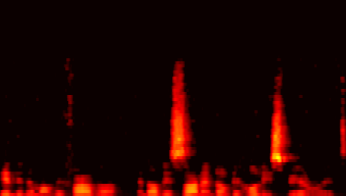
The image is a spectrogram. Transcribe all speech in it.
In the name of the Father, and of the Son, and of the Holy Spirit.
